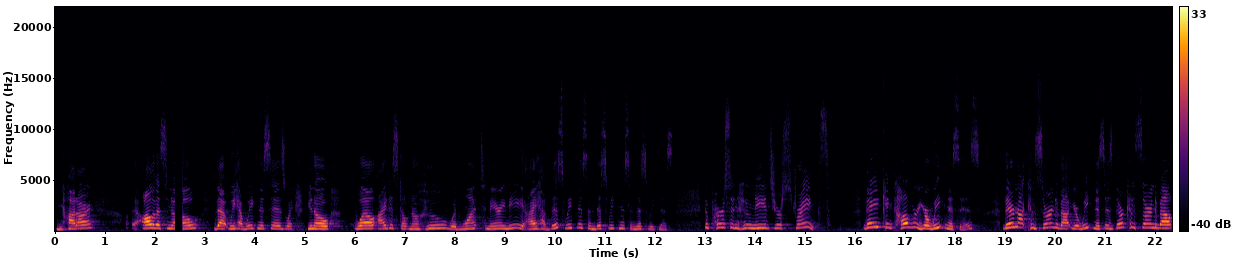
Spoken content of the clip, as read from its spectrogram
not our, all of us know that we have weaknesses. You know, well, I just don't know who would want to marry me. I have this weakness and this weakness and this weakness. The person who needs your strengths, they can cover your weaknesses they're not concerned about your weaknesses, they're concerned about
